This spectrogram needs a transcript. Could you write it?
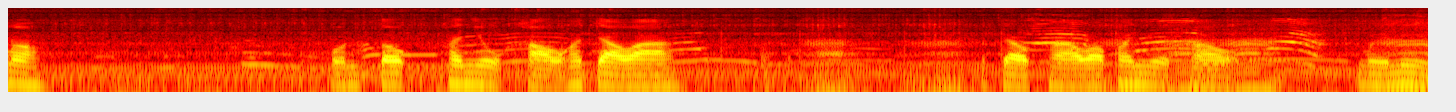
เนาะพ้นตกพายุเข่าเขาเจ้าว่าเขาเจ้าข่าวว่าพายุเข่ามือนี้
